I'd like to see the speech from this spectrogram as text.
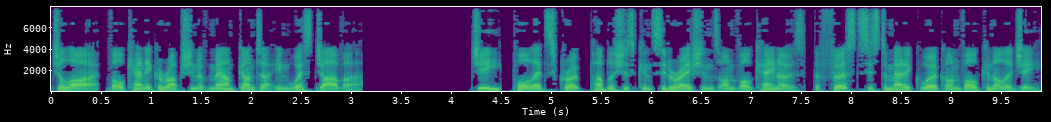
July – Volcanic eruption of Mount Guntur in West Java G. Poulett Scrope publishes Considerations on Volcanoes, the first systematic work on volcanology.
